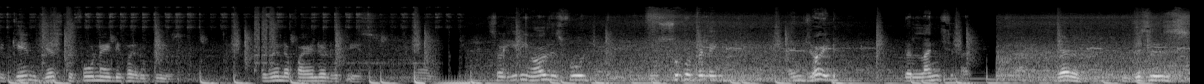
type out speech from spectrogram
it came just to 495 rupees. Isn't it 500 rupees? So eating all this food was super filling. Enjoyed the lunch. Well, this is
